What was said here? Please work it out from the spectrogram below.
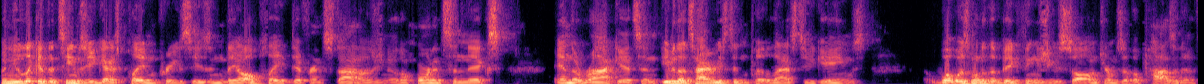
When you look at the teams that you guys played in preseason, they all played different styles. You know, the Hornets and Knicks and the Rockets, and even though Tyrese didn't play the last two games, what was one of the big things you saw in terms of a positive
